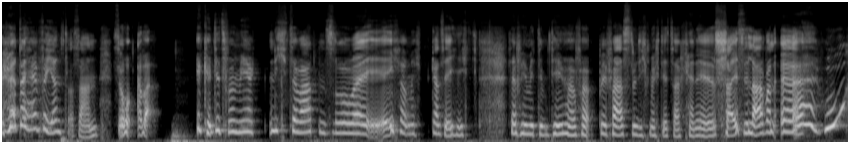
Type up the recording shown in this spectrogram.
hört euch einfach irgendwas an. So, aber ihr könnt jetzt von mir nichts erwarten, so, weil ich habe mich ganz ehrlich nicht sehr viel mit dem Thema befasst und ich möchte jetzt auch keine Scheiße labern. Äh, huch.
